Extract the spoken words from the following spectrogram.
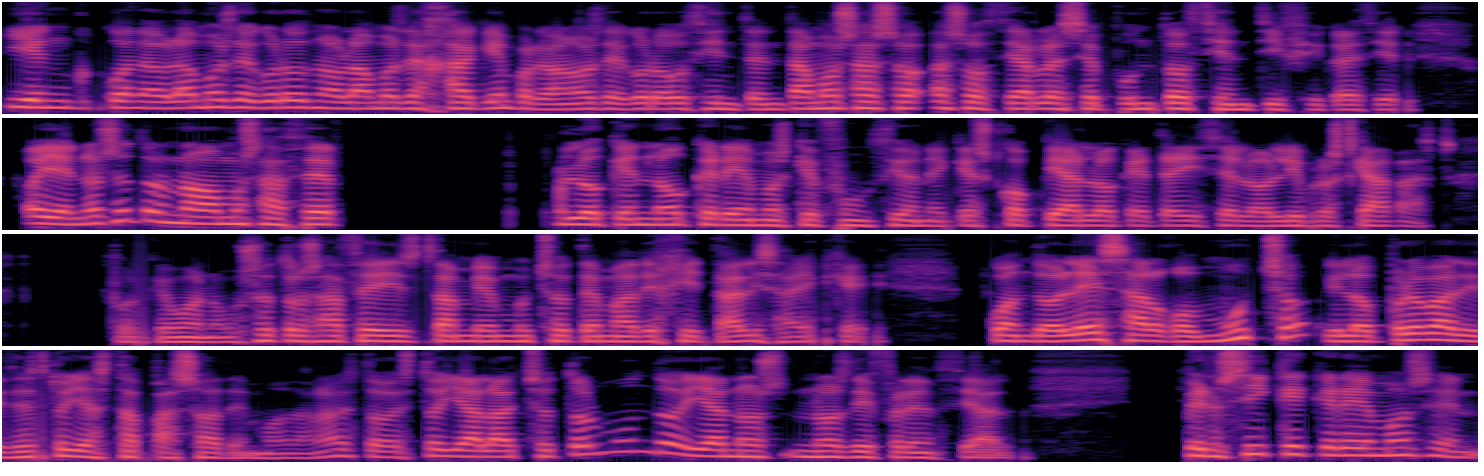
Y en, cuando hablamos de growth no hablamos de hacking, porque hablamos de growth, intentamos asociarle ese punto científico. Es decir, oye, nosotros no vamos a hacer lo que no creemos que funcione, que es copiar lo que te dicen los libros que hagas. Porque bueno, vosotros hacéis también mucho tema digital y sabéis que cuando lees algo mucho y lo pruebas, dices, esto ya está pasado de moda, ¿no? Esto, esto ya lo ha hecho todo el mundo y ya no es, diferencial. Pero sí que creemos en,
